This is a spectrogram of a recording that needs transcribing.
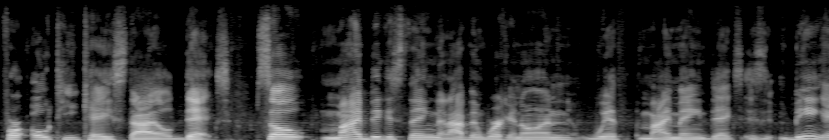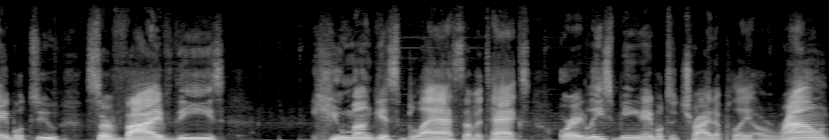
for OTK style decks. So my biggest thing that I've been working on with my main decks is being able to survive these humongous blasts of attacks or at least being able to try to play around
